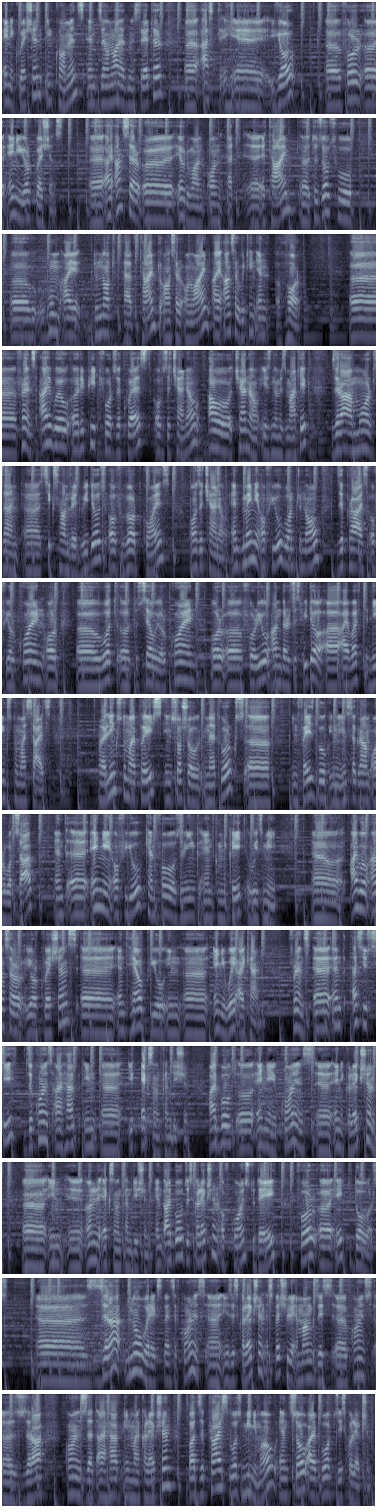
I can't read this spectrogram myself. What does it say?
any question in comments and the online administrator asked you for any your questions. Uh, I answer uh, everyone on at uh, a time to those who whom I do not have time to answer online I answer within an hour. Uh, friends I will uh, repeat for the quest of the channel. Our channel is numismatic. There are more than uh, 600 videos of world coins on the channel and many of you want to know the price of your coin or what uh, to sell your coin or uh, for you under this video I left links to my sites. Links to my page in social networks in Facebook, in Instagram or WhatsApp. And uh, any of you can follow the link and communicate with me. Uh, I will answer your questions uh, and help you in any way I can friends uh, and as you see the coins I have in uh, excellent condition. I bought uh, any coins any collection in only excellent condition. And I bought this collection of coins today for $80 uh, there are no very expensive coins uh, in this collection especially among these uh, coins there are coins that I have in my collection but the price was minimal and so I bought this collection.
